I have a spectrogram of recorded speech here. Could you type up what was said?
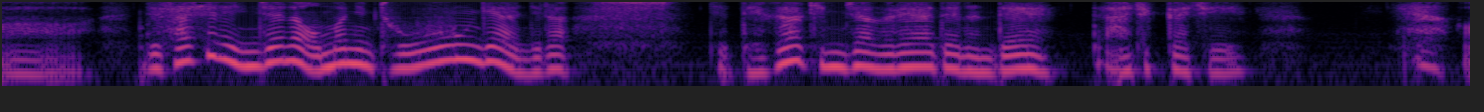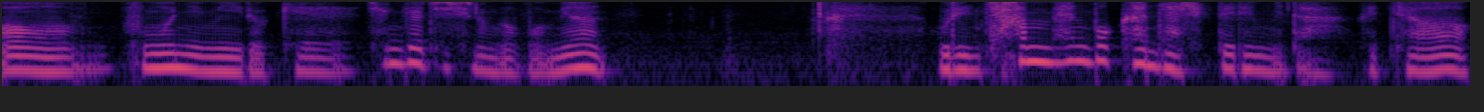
어, 이제 사실 이제는 어머님 도운 게 아니라, 이제 내가 김장을 해야 되는데, 아직까지, 어, 부모님이 이렇게 챙겨 주시는 거 보면, 우린 참 행복한 자식들입니다. 그쵸?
